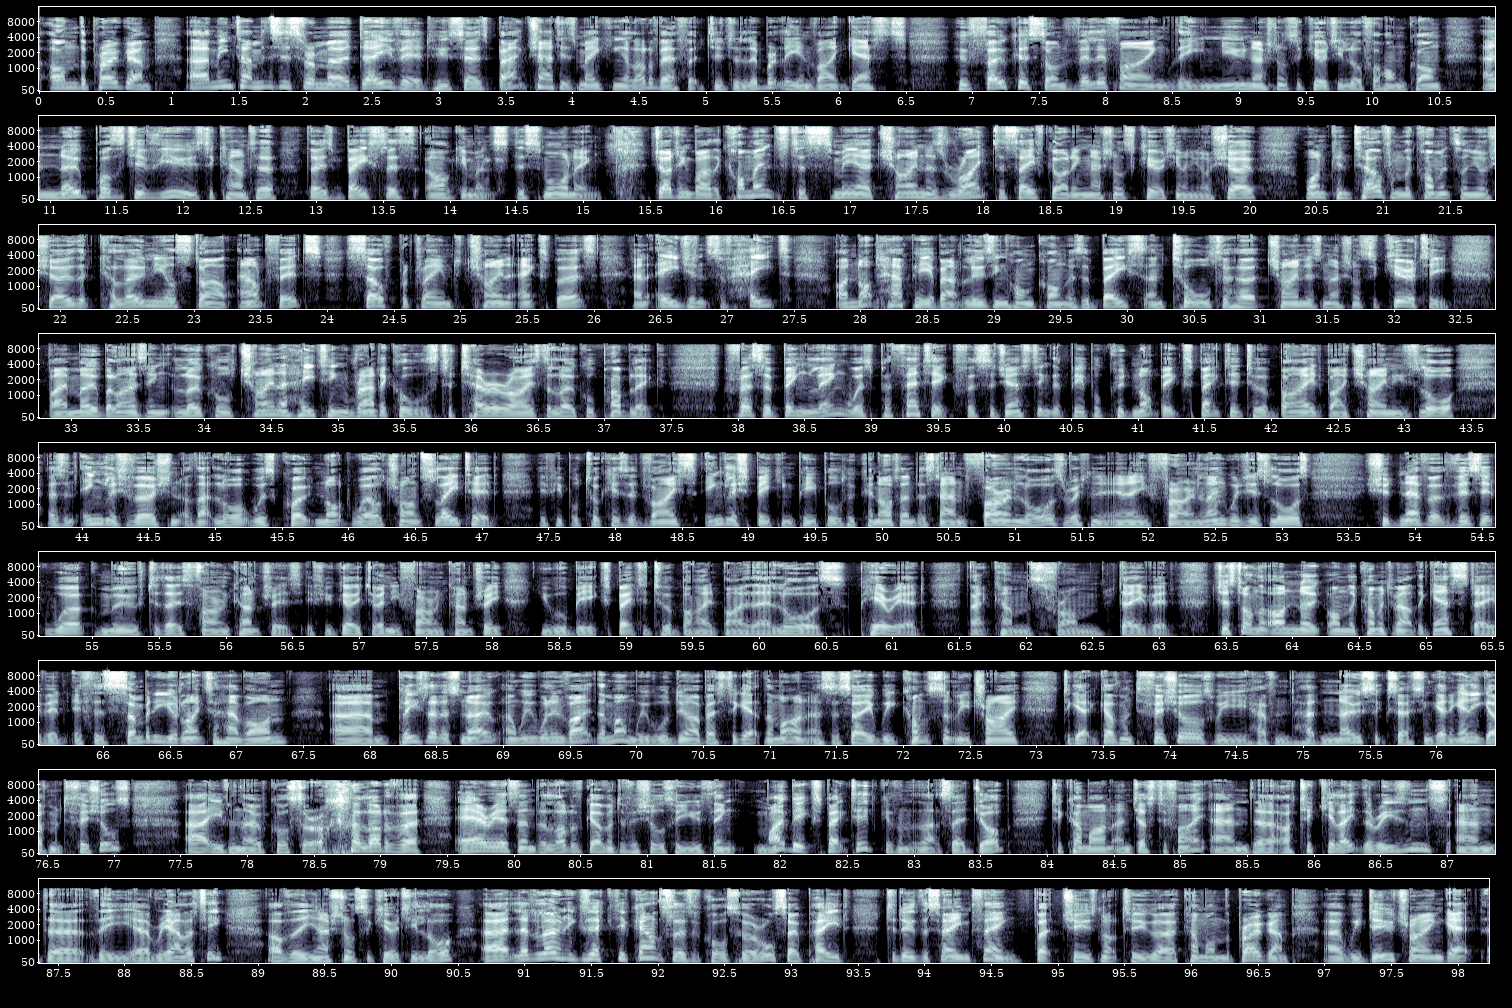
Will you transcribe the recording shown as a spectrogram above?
on the program. meantime, this is from David, who says Backchat is making a lot of effort to deliberately invite guests who focused on vilifying the new national security law for Hong Kong and no positive views to counter those baseless arguments this morning. Judging by the comments to smear China's right to safeguarding national security on your show, one can tell from the comments on your show that colonial style outfits, self proclaimed China experts, and agents of hate are not happy about losing Hong Kong as a base and tool to hurt China's national security by mobilizing local China hating radicals to terrorize the local public. Professor Bing Ling was pathetic for suggesting that people could not be expected to abide by Chinese law as an English version of that law was, quote, not well translated. If people took his advice, English speaking people who cannot understand foreign laws written in any foreign languages laws should never visit, work, move to those foreign countries. If you go to any foreign country, you will be expected to abide by their laws, period. That comes from David. Just on the, on the, on the comment about the guests, David, if there's somebody you'd like to have on, um, please let us know and we will invite them on. We will do our best to get them on. As I say, we constantly try to get government officials. We haven't had no success in getting any government officials, uh, even though, of course, there are a lot of uh, areas and a lot of government officials who you think might be expected, given that that's their job, to come on and justify and uh, articulate the reasons and uh, the uh, reality of the national security law, uh, let alone executive councillors, of course, who are also paid to do the same thing but choose not to come on the programme. we do try and get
